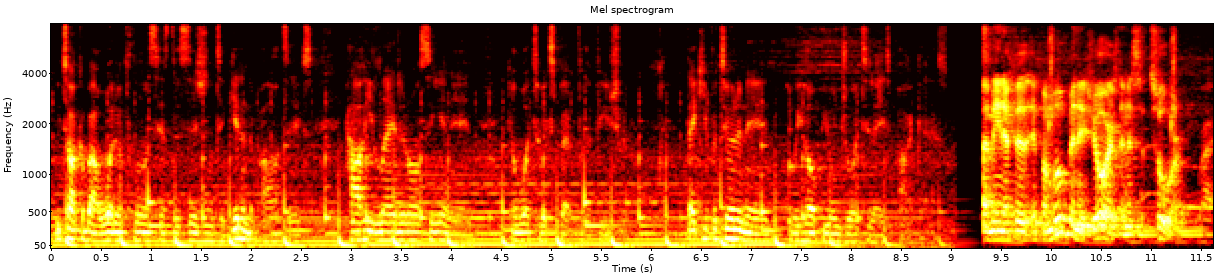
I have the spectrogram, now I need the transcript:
We talk about what influenced his decision to get into politics, how he landed on CNN, and what to expect for the future. Thank you for tuning in, and we hope you enjoy today's podcast. I mean, if, it, if a movement is yours, then it's a tour. Right.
